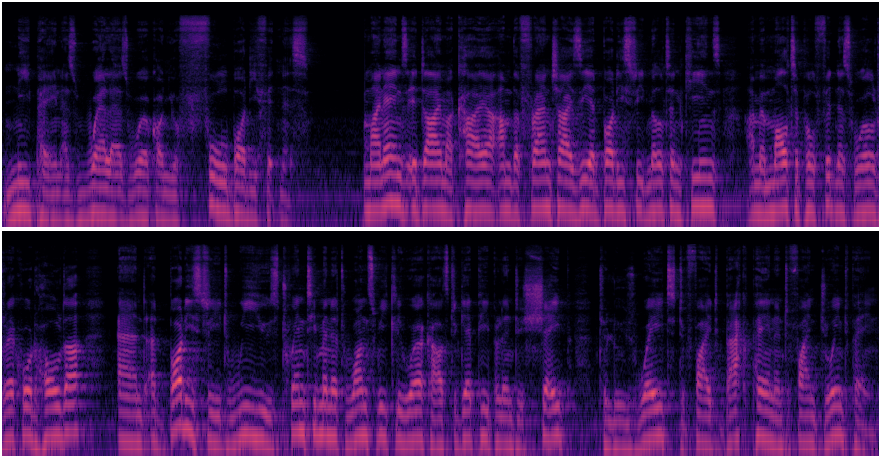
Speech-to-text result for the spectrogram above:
knee pain as well as work on your full body fitness. My name's Idai Makaya. I'm the franchisee at Body Street Milton Keynes. I'm a multiple fitness world record holder. And at Body Street, we use 20 minute once weekly workouts to get people into shape, to lose weight, to fight back pain, and to find joint pain.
